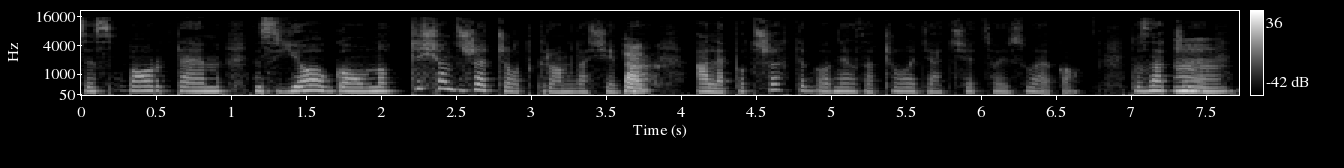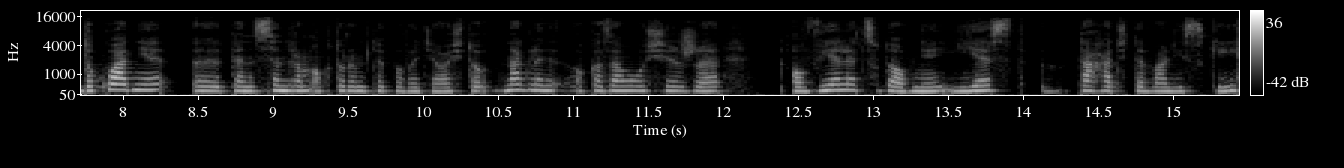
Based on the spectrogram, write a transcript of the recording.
ze sportem, z jogą, no tysiąc rzeczy odkryłam dla siebie, tak. ale po trzech tygodniach zaczęło dziać się coś złego. To znaczy, mm. dokładnie y, ten syndrom, o którym ty powiedziałaś, to nagle okazało się, że o wiele cudowniej jest tachać te walizki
